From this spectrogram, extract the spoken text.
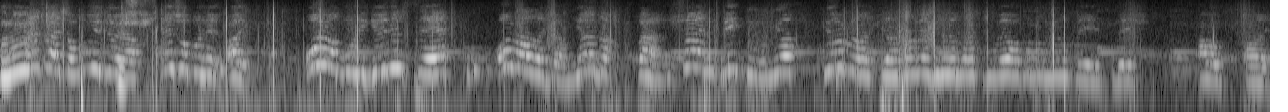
Bunu Arkadaşlar bu videoya 5 abone ay 10 abone gelirse 10 alacağım. Ya da ben şu an bekliyorum ya yorum yazdım ve biliyorum açtım ve abone olmayı unutmayın. 5 al ay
